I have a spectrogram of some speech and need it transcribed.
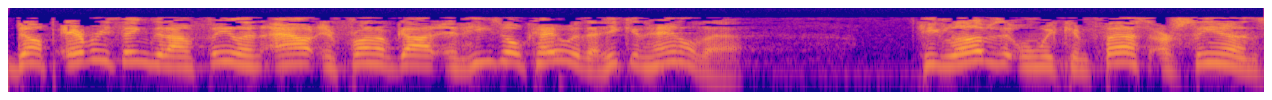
dump everything that I'm feeling out in front of God, and He's okay with that. He can handle that. He loves it when we confess our sins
